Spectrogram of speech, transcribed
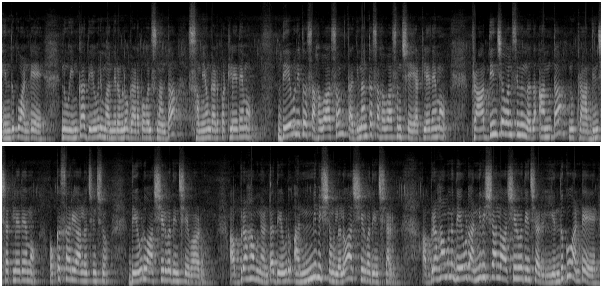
ఎందుకు అంటే నువ్వు ఇంకా దేవుని మందిరంలో గడపవలసినంత సమయం గడపట్లేదేమో. దేవునితో సహవాసం తగినంత సహవాసం చేయట్లేదేమో. ప్రార్థించవలసిన అంతా నువ్వు ప్రార్థించట్లేదేమో. ఒక్కసారి ఆలోచించు. దేవుడు ఆశీర్వదించేవాడు. అబ్రహామునంట దేవుడు అన్ని విషయములలో ఆశీర్వదించాడు. అబ్రహామును దేవుడు అన్ని విషయాల్లో ఆశీర్వదించాడు. ఎందుకు? అంటే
